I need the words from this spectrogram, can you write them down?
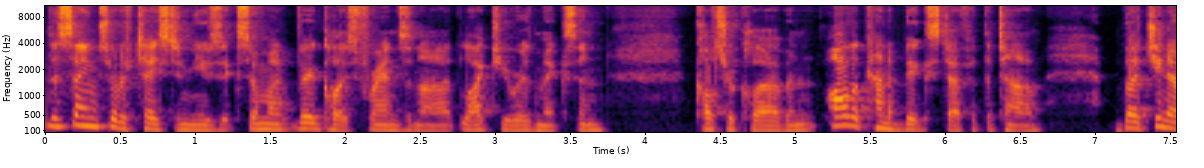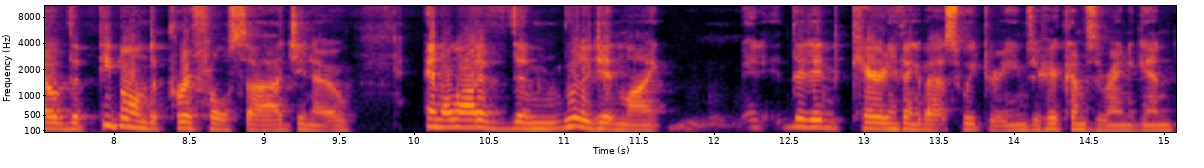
the same sort of taste in music. So my very close friends and I liked Eurythmics and Culture Club and all the kind of big stuff at the time. But you know, the people on the peripheral side, you know, and a lot of them really didn't like. They didn't care anything about Sweet Dreams or Here Comes the Rain Again.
